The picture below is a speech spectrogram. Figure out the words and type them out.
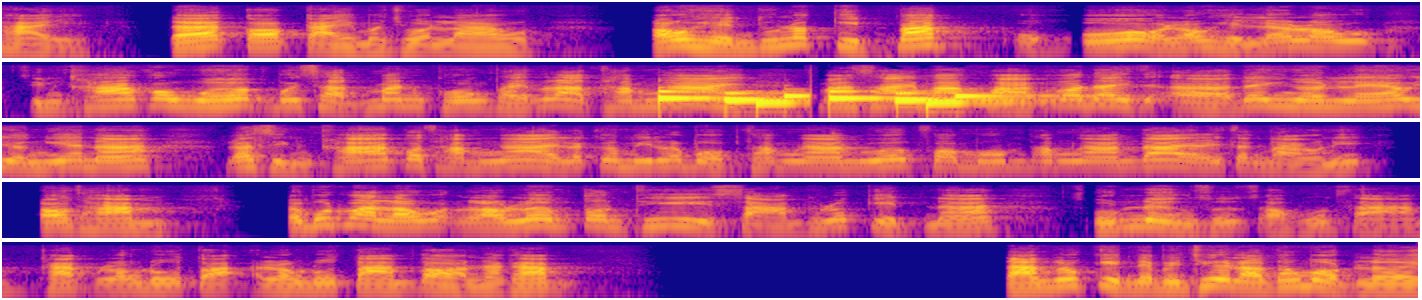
ไข่ และกอไก่มาชวนเรา เราเห็นธุรกิจปั๊บโอ้โห เราเห็นแล้วเราสินค้าก็เวิร์กบริษัทมั่นคงแผนตลาดทำง่าย มาซ้ายมาขวาก็ได้ได้เงินแล้วอย่างเงี้ยนะ แล้วสินค้าก็ทำง่าย แล้วก็มีระบบทำงาน work from home ทำงานได้อะไรต่างๆเหล่านี้ เราทำสมมุติว่าเราเราเริ่มต้นที่ 3 ธุรกิจนะ 01 02 03ครับ ลองดูต่อลองดูตามต่อนะครับสามธุรกิจเนี่ยเป็นชื่อเราทั้งหมดเลย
